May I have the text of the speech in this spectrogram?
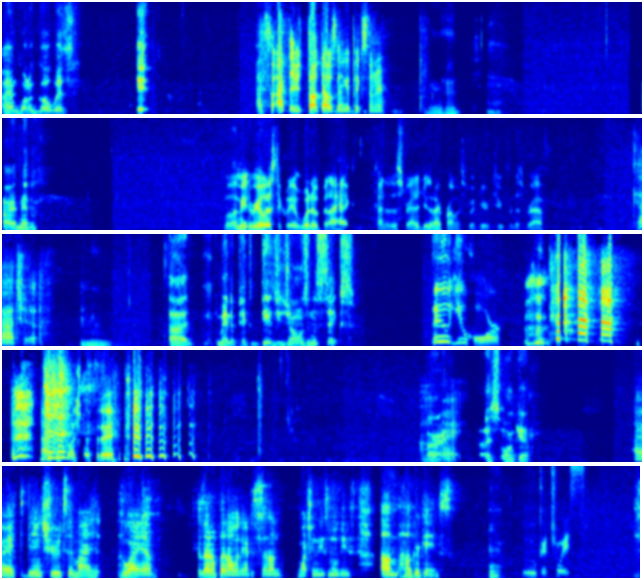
I am going to go with it. I saw, I th- thought that was gonna get picked sooner. Mhm. All right, Amanda. Well, I mean, realistically, it would have, but I had kind of the strategy that I promised to adhere to for this draft. Gotcha. Mm. Uh, Amanda picked Daisy Jones in the six. Boo, you whore. I just watched that today. All All right. right. Uh, it's on cam. All right. Being true to my who I am, because I don't plan on winning. I just plan on watching these movies. Um, Hunger Games. Ooh, good choice.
